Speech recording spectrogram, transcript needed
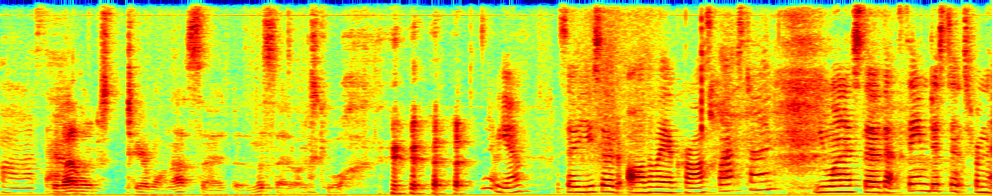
Awesome. Well, that looks terrible on that side, but on this side it looks cool. There we go. So you sewed all the way across last time. You want to sew that same distance from the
